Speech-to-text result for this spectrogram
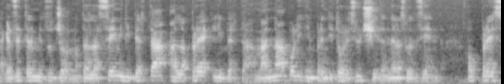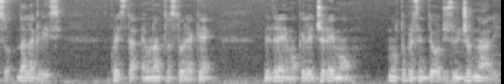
la Gazzetta del Mezzogiorno, dalla semi-libertà alla pre-libertà, ma a Napoli imprenditore si uccide nella sua azienda, oppresso dalla crisi. Questa è un'altra storia che vedremo, che leggeremo molto presente oggi sui giornali,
